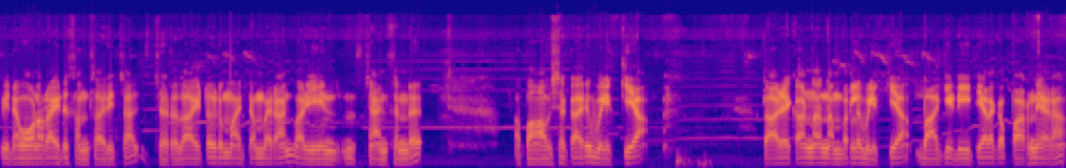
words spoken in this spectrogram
പിന്നെ ഓണറായിട്ട് സംസാരിച്ചാൽ ചെറുതായിട്ടൊരു മാറ്റം വരാൻ വഴി ചാൻസ് ഉണ്ട് അപ്പോൾ ആവശ്യക്കാർ വിളിക്കുക. താഴെ കാണുന്ന നമ്പറിൽ വിളിക്കുക. ബാക്കി ഡീറ്റെയിലൊക്കെ പറഞ്ഞു തരാം.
